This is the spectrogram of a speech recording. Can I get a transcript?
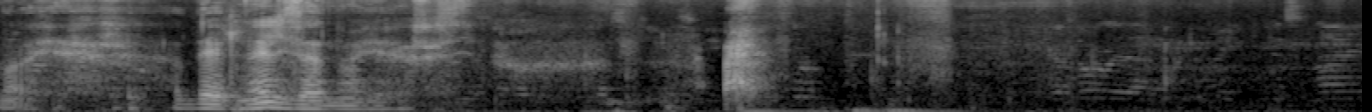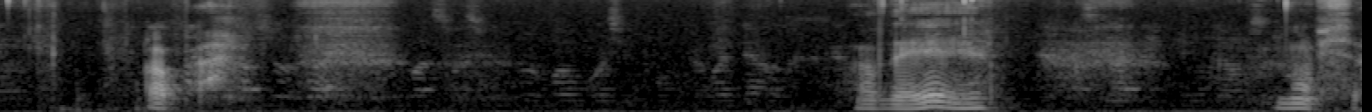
Ноги. Адель, нельзя ноги гризти. Опа. Адель. Ну все.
